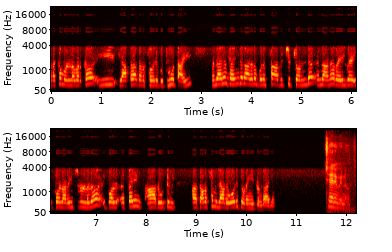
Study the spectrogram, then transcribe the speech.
അടക്കമുള്ളവർക്ക് ഈ യാത്രാ തടസ്സം ഒരു ബുദ്ധിമുട്ടായി. എന്തായാലും ട്രെയിൻ ഗതാഗതം പുനഃസ്ഥാപിച്ചിട്ടുണ്ട് എന്നാണ് റെയിൽവേ ഇപ്പോൾ അറിയിച്ചിട്ടുള്ളത്. ഇപ്പോൾ ട്രെയിൻ ആ റൂട്ടിൽ തടസ്സമില്ലാതെ ഓടി തുടങ്ങിയിട്ടുണ്ടായിരുന്നു ശരി വിനോദ്.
